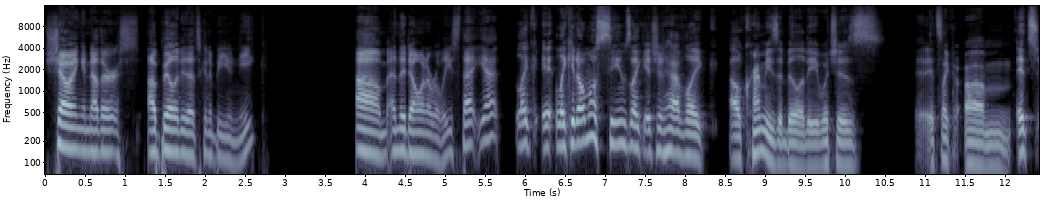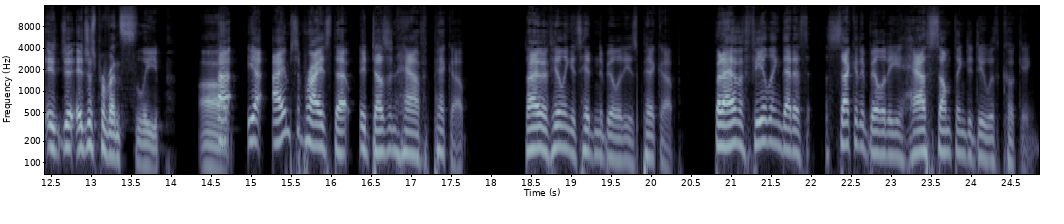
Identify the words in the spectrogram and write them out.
showing another ability that's going to be unique. Um, and they don't want to release that yet. Like it, like it almost seems like it should have like El Alcremie's ability, which is it's like um, it's it it just prevents sleep. Uh, Uh, yeah, I'm surprised that it doesn't have pickup. So I have a feeling its hidden ability is pickup. But I have a feeling that its second ability has something to do with cooking.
